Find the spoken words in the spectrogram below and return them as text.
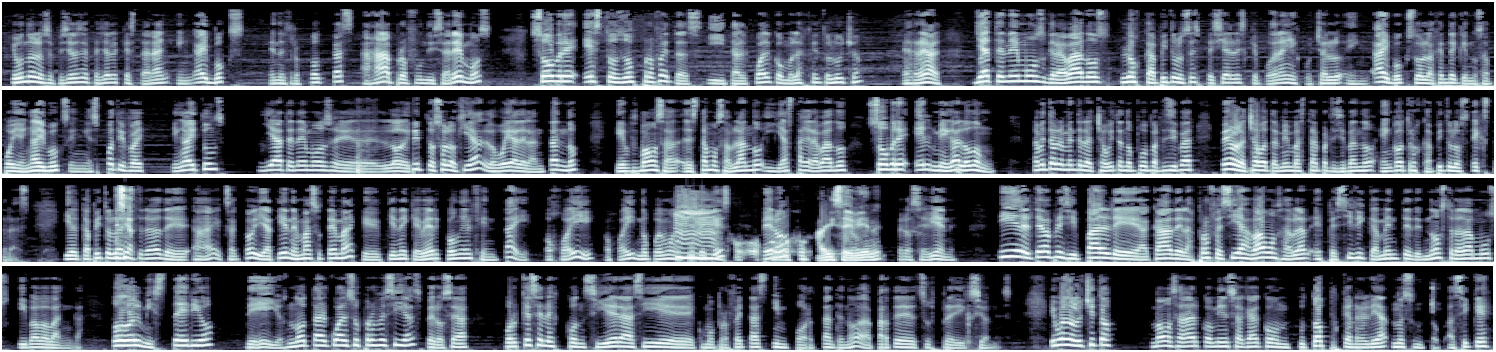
que uno de los episodios especiales que estarán en iBox, en nuestro podcast, ajá, profundizaremos sobre estos dos profetas, y tal cual como lo ha escrito Lucho, es real. Ya tenemos grabados los capítulos especiales que podrán escucharlo en iBox, toda la gente que nos apoya en iBox, en Spotify y en iTunes. Ya tenemos eh, lo de criptozoología, lo voy adelantando, que pues vamos a, estamos hablando y ya está grabado sobre el megalodón. Lamentablemente la chavita no pudo participar, pero la chava también va a estar participando en otros capítulos extras. Y el capítulo Es cierto. extra de, ah, exacto, ya tiene más su tema que tiene que ver con el hentai. Ojo ahí, ojo ahí, no podemos decir de Mm. qué es, Ojo, pero- ojo, ahí se pero- viene. pero se viene. Y del tema principal de acá de las profecías vamos a hablar específicamente de Nostradamus y Baba Vanga. Todo el misterio de ellos, no tal cual sus profecías, pero o sea, ¿por qué se les considera así eh, como profetas importantes, no? Aparte de sus predicciones. Y bueno, Luchito, vamos a dar comienzo acá con tu top, que en realidad no es un top, así que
